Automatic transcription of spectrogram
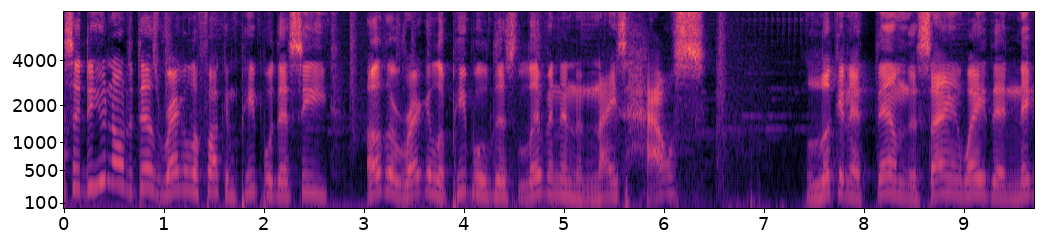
said, do you know that there's regular fucking people that see other regular people just living in a nice house? Looking at them the same way that niggas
